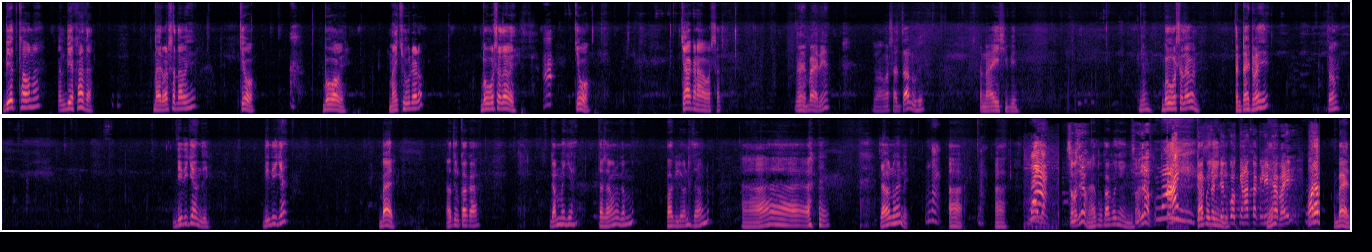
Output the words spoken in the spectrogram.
બે? જ ખાવાના અને બે ખાધા? બહાર વરસાદ આવે છે કેવો? બહુ આવે. માખી ઉડાડો. બહુ વરસાદ આવે? કેવો? ક્યાં કણા આવે વરસાદ? નહીં બહાર હે. જો આ વરસાદ ચાલુ છે અને આવી છે બેન. બહુ વરસાદ આવે ને? તને ટાઈટ વાય તો? દીદી ક્યાં જઈ દીદી ક્યાં બહાર અતુલ કાકા ગામમાં ગયા તાર જવાનું ગામમાં ભાગ લેવાને જવાનું હા જવાનું હે ને હા હા समझ रहे हो હાકુ કાકો ક્યાં ગયા समझ रहे हो आप કાકો ક્યાં ગયો को क्या तकलीफ है भाई બહાર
